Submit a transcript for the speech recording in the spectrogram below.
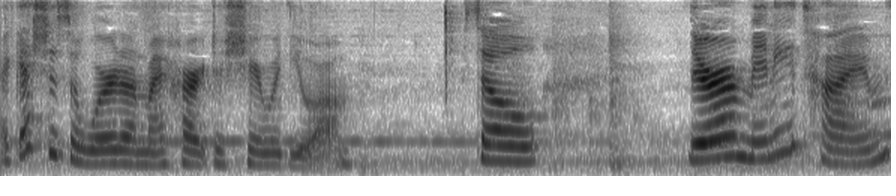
I guess just a word on my heart to share with you all. So, there are many times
